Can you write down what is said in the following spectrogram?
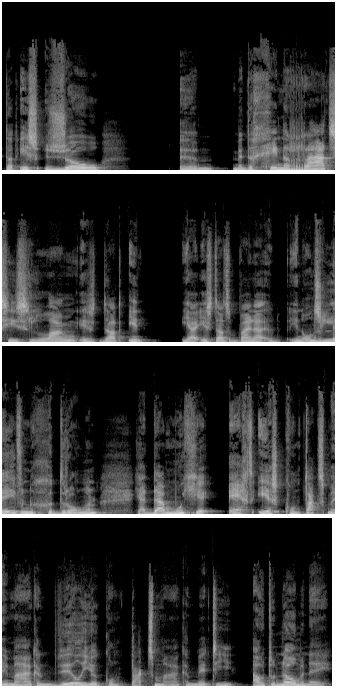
Dat is zo ehm, met de generaties lang is dat in, ja, is dat bijna in ons leven gedrongen. Ja, daar moet je echt eerst contact mee maken. Wil je contact maken met die autonome nee?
